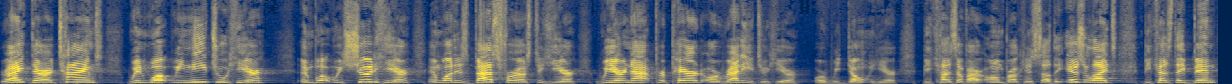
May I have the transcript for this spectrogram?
Right? There are times when what we need to hear and what we should hear and what is best for us to hear, we are not prepared or ready to hear, or we don't hear because of our own brokenness. So the Israelites, because they've been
